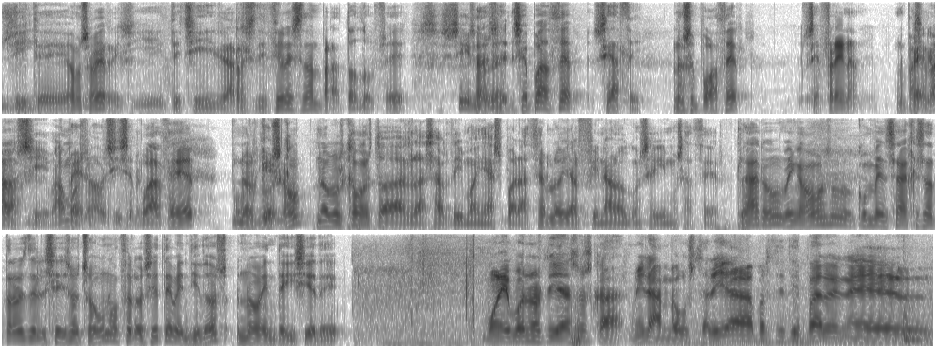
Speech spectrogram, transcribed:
Si te- vamos a ver, si, te- si las restricciones se dan para todos, ¿eh? Sí, O sea, no se, puede hacer, se hace. No se puede hacer, se frena. No pasa Pero nada. sí, vamos. Pero si se puede hacer, ¿por Nos, busca- no? nos buscamos todas las artimañas para hacerlo y al final lo conseguimos hacer. Claro, venga, vamos con mensajes a través del 681-07-2297. Muy buenos días, Oscar. Mira, me gustaría participar en el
